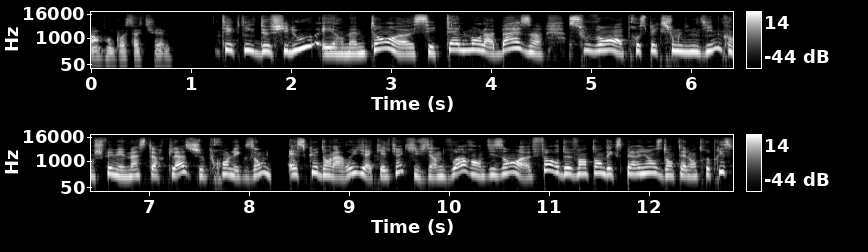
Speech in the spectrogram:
dans son poste actuel technique de filou et en même temps euh, c'est tellement la base. Souvent en prospection LinkedIn quand je fais mes masterclass, je prends l'exemple est-ce que dans la rue, il y a quelqu'un qui vient te voir en disant euh, fort de 20 ans d'expérience dans telle entreprise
